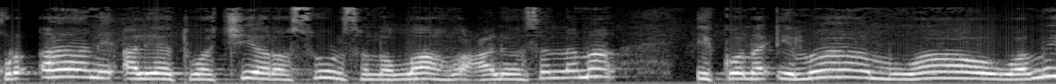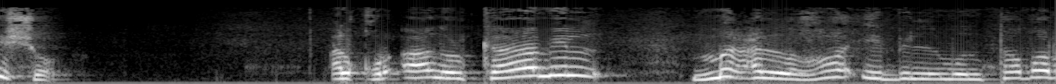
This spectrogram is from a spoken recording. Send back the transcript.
Qur'ani aliyotuachia Rasul sallallahu alaihi wasallam iko na imamu wao wa mwisho. Alquranul kamil ma'a alghaib almuntadhar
